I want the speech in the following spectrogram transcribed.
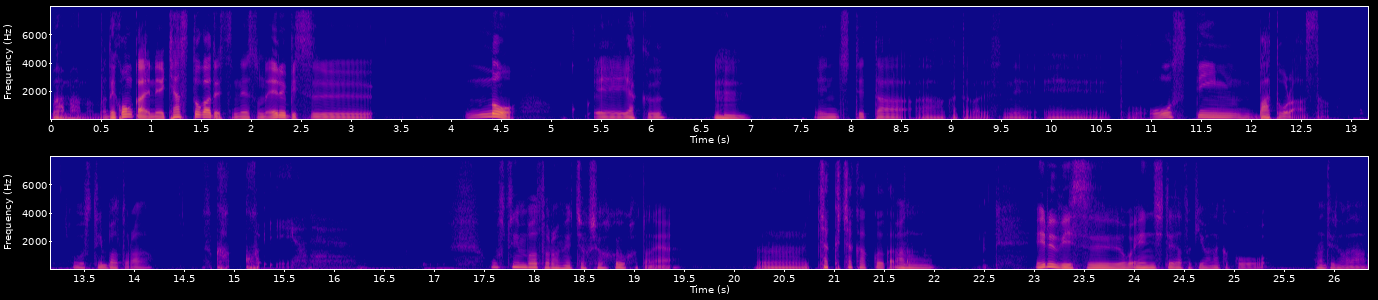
まあまあまあまあ。で今回ねキャストがですねそのエルビスの、えー役？うん。演じてた方がですねえっ、とオースティン・バトラーさん。オースティン・バトラー？かっこいいよね。オースティン・バトラーめちゃくちゃかっこよかったね。うんめちゃくちゃかっこよかった。あのエルビスを演じてた時はなんかこうなんていうのかな。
